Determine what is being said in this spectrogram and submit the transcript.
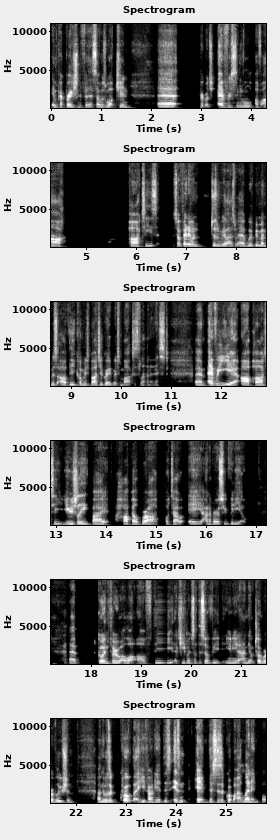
in preparation for this, I was watching uh, pretty much every single of our parties. So if anyone doesn't realize, uh, we've been members of the Communist Party of Great Britain, Marxist Leninist. Um, every year, our party, usually by Harpal Brar, put out a anniversary video, uh, going through a lot of the achievements of the Soviet Union and the October Revolution. And there was a quote that he found here. This isn't him. This is a quote by Lenin, but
